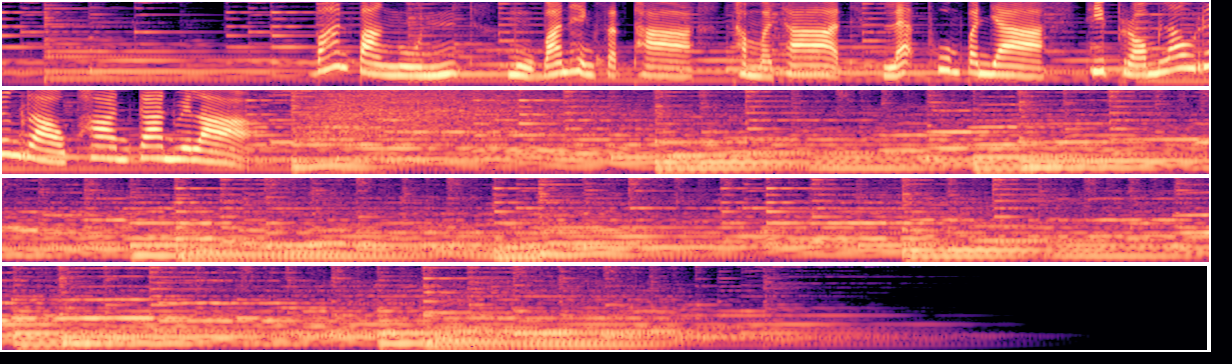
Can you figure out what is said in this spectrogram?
บ้านปางงุ้น หมู่บ้านแห่งศรัทธา ธรรมชาติ และภูมิปัญญาที่พร้อมเล่าเรื่องราวผ่านการเวลา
